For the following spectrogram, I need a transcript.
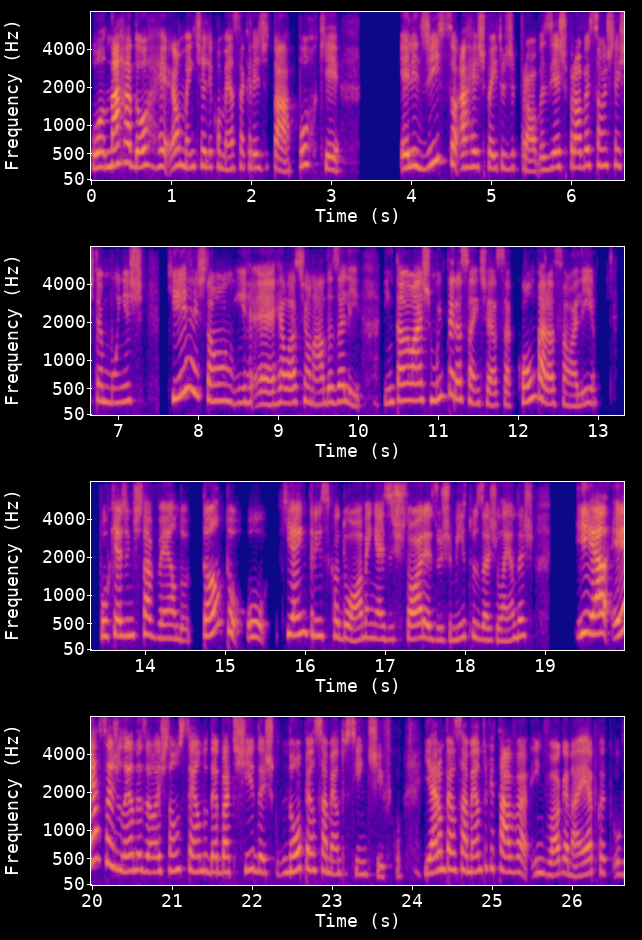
o narrador realmente ele começa a acreditar, porque ele diz a respeito de provas, e as provas são as testemunhas que estão é, relacionadas ali. Então, eu acho muito interessante essa comparação ali, porque a gente está vendo tanto o que é intrínseco do homem, as histórias, os mitos, as lendas, e a, essas lendas elas estão sendo debatidas no pensamento científico. E era um pensamento que estava em voga na época, o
